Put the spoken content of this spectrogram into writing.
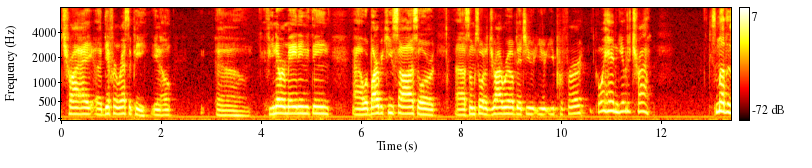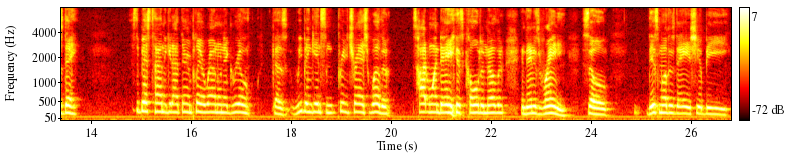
Try a different recipe. You know, um, if you never made anything uh, with barbecue sauce or uh, some sort of dry rub that you, you, you prefer, go ahead and give it a try. It's Mother's Day. It's the best time to get out there and play around on that grill because we've been getting some pretty trash weather. It's hot one day, it's cold another, and then it's raining. So this Mother's Day it should be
